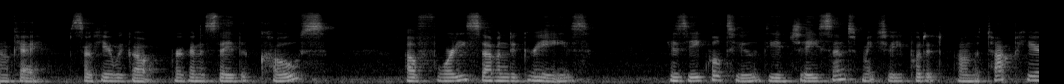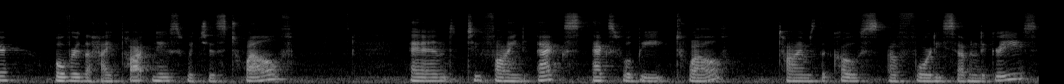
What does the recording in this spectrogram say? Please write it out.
Okay, so here we go. We're going to say the cos of 47 degrees is equal to the adjacent, make sure you put it on the top here, over the hypotenuse, which is 12. And to find x, x will be 12 times the cos of 47 degrees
